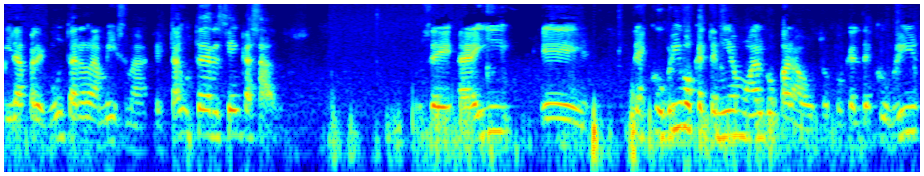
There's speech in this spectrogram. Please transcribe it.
y la pregunta era la misma, ¿están ustedes recién casados? Entonces, ahí eh, descubrimos que teníamos algo para otro, porque el descubrir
